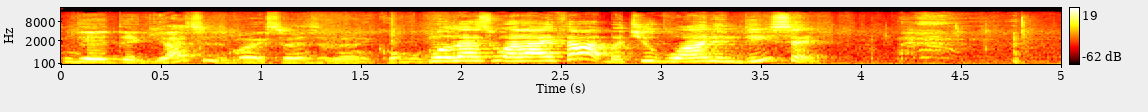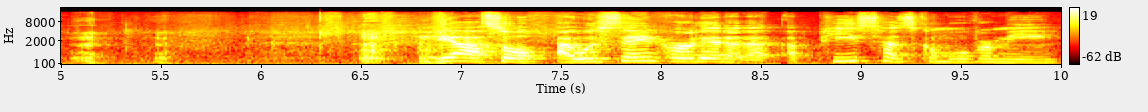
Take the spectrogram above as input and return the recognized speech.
The, the gas is more expensive than. Well, that's what I thought, but you go on indecent. yeah, so I was saying earlier that a, a piece has come over me.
